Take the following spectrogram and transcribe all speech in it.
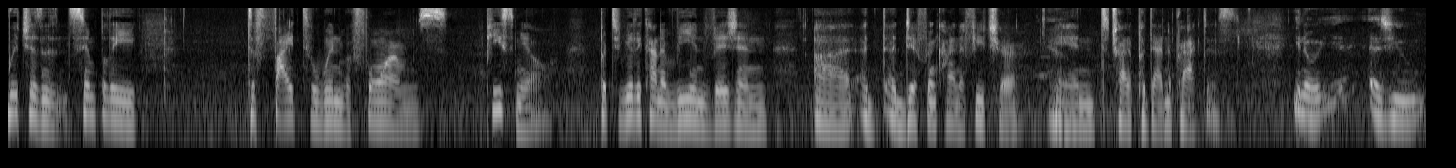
which isn't simply to fight to win reforms piecemeal, but to really kind of re envision uh, a, a, different kind of future yeah. and to try to put that into practice. You know, as you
